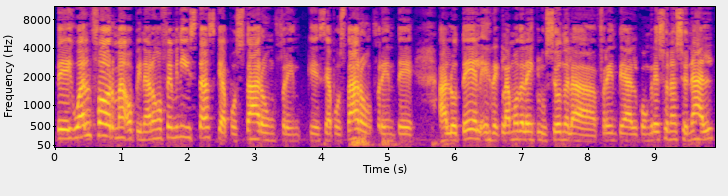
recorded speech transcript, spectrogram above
De igual forma, opinaron feministas que apostaron que se apostaron frente al hotel en reclamo de la inclusión de la frente al Congreso Nacional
